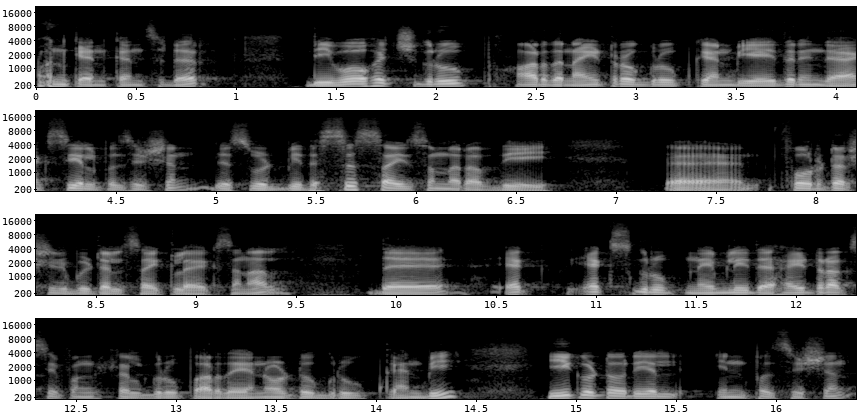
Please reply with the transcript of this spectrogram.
one can consider. The OH group or the nitro group can be either in the axial position. This would be the cis isomer of the uh, 4 tertiary butyl cyclohexanol the X group, namely the hydroxy functional group or the NO2 group can be equatorial in position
